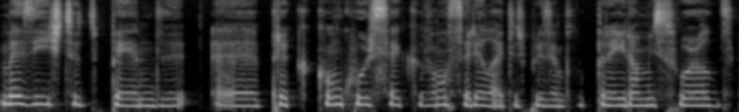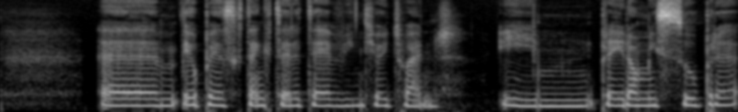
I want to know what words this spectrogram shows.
mas isto depende uh, para que concurso é que vão ser eleitas. Por exemplo, para ir ao Miss World, uh, eu penso que tem que ter até 28 anos, e um, para ir ao Miss Supra,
